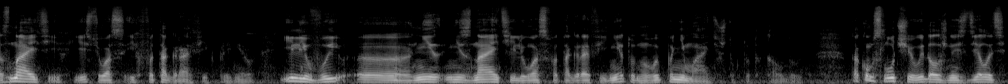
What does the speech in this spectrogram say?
знаете их, есть у вас их фотографии, к примеру. Или вы э, не, не знаете, или у вас фотографий нету, но вы понимаете, что кто-то колдует. В таком случае вы должны сделать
